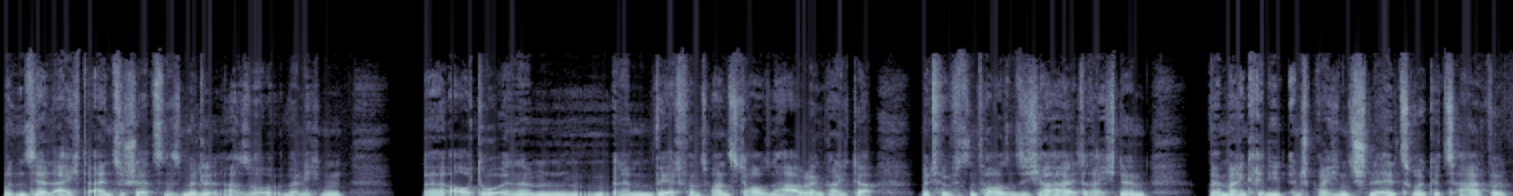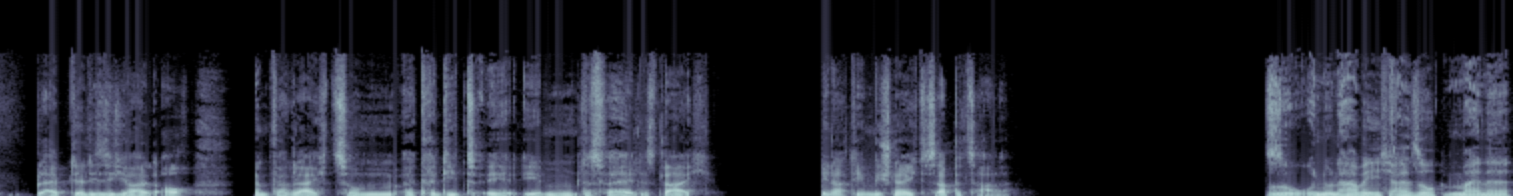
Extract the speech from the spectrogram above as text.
und ein sehr leicht einzuschätzendes Mittel. Also wenn ich ein äh, Auto in einem, in einem Wert von 20.000 habe, dann kann ich da mit 15.000 Sicherheit rechnen. Wenn mein Kredit entsprechend schnell zurückgezahlt wird, bleibt ja die Sicherheit auch im Vergleich zum äh, Kredit e- eben das Verhältnis gleich. Je nachdem, wie schnell ich das abbezahle. So, und nun habe ich also meine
